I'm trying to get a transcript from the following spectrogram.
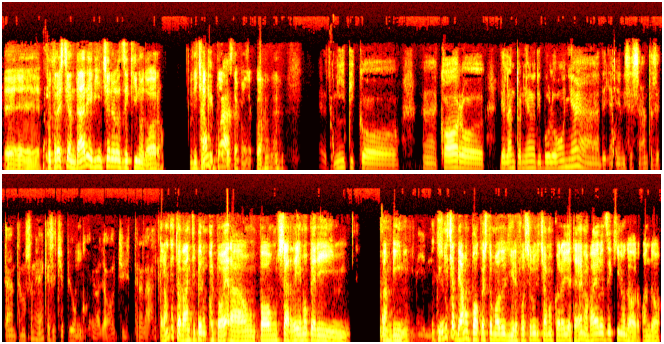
eh, potresti andare e vincere lo Zecchino d'Oro. Diciamo Anche un po' qua, questa cosa qua. mitico eh, coro dell'Antoniano di Bologna degli anni 60-70, non so neanche se c'è più ancora ad oggi, tra l'altro. Però è andato avanti per un bel po', era un po' un Sanremo per i bambini. E quindi abbiamo un po' questo modo di dire, forse lo diciamo ancora io e te, ma vai allo Zecchino d'Oro quando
